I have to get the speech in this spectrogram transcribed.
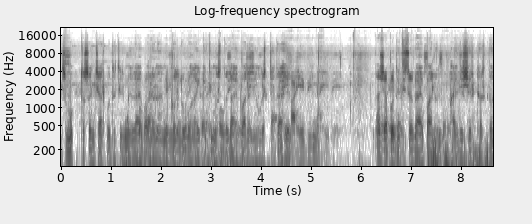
असं मुक्त संचार पद्धतीने गायपालन आम्ही करतो. बघा किती मस्त गायपालन व्यवस्थित आहे अशा पद्धतीचं गायपालन फायदेशीर ठरतं.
